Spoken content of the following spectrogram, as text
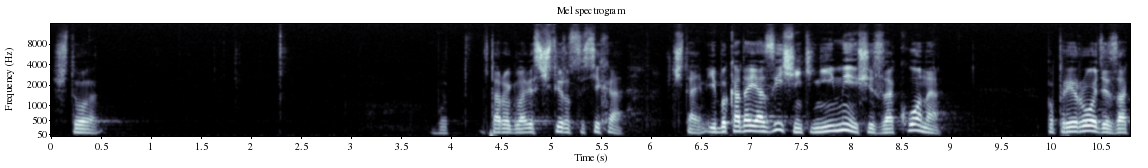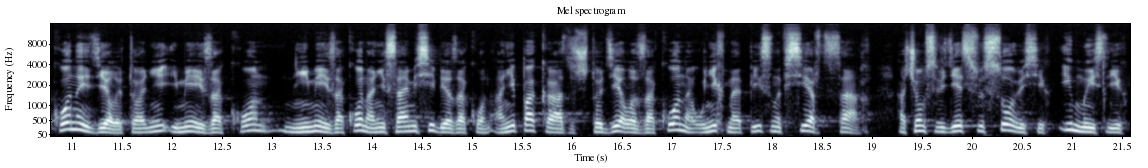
что вот во второй главе с 14 стиха читаем. «Ибо когда язычники, не имеющие закона, по природе законы делают, то они, имея закон, не имея закона, они сами себе закон. Они показывают, что дело закона у них написано в сердцах, о чем свидетельствует совесть их и мысли их,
